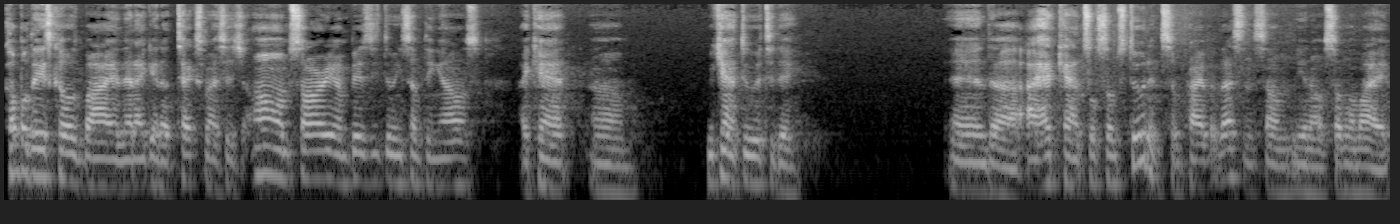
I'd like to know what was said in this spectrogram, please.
couple days goes by, and then I get a text message. Oh, I'm sorry, I'm busy doing something else. I can't. Um, we can't do it today. And uh, I had canceled some students, some private lessons, some you know, some of my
